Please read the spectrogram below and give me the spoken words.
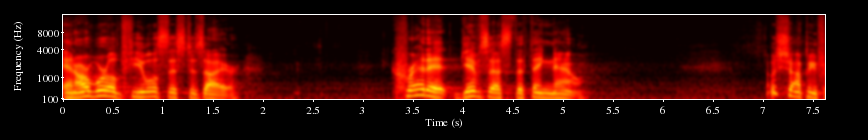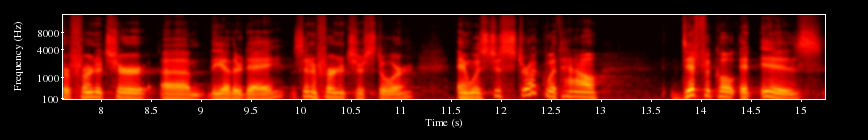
And our world fuels this desire. Credit gives us the thing now. I was shopping for furniture um, the other day. I was in a furniture store and was just struck with how difficult it is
